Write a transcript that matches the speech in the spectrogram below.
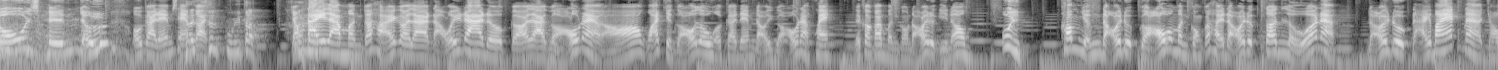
ơi xịn dữ. Ok để em xem coi. Trong đây là mình có thể gọi là đổi ra được gọi là gỗ nè. Đó quá trời gỗ luôn. Ok đem đổi gỗ nè khoan. Để coi coi mình còn đổi được gì nữa không. Ui không những đổi được gỗ mà mình còn có thể đổi được tên lửa nè. Đổi được đại bác nè. Trời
